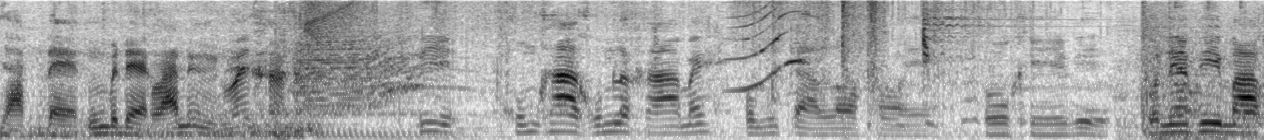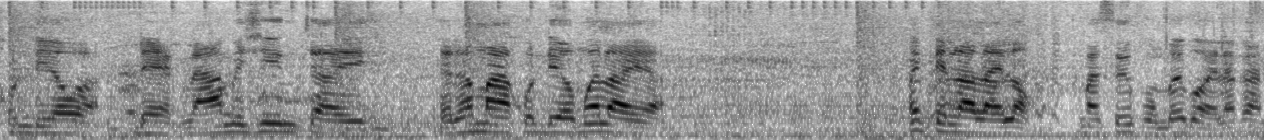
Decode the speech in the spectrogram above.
อยากแดกมึงไปแดกร้านอื่นไว้ค่ะพี่คุ้มค่าคุ้มราคาไหม ผมมีการรอคอย โอเคพี่ วันนี้พี่มาคนเดียวอะ แดกน้ำไม่ชื่นใจ แต่ถ้ามาคนเดียวเมื่อไหร่อะ ไม่เป็นอะไรหรอก มาซื้อผมบ่อยๆแล้วกัน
